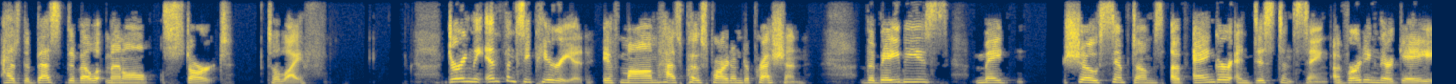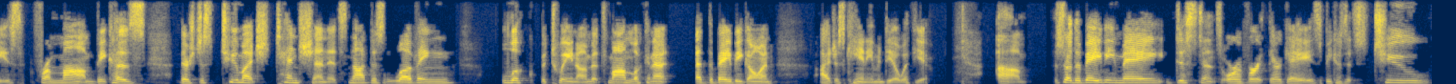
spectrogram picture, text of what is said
has the best developmental start to life during the infancy period if mom has postpartum depression the babies may show symptoms of anger and distancing averting their gaze from mom because there's just too much tension. It's not this loving look between them it's mom looking at at the baby going i just can't even deal with you. Um, so the baby may distance or avert their gaze because it's too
